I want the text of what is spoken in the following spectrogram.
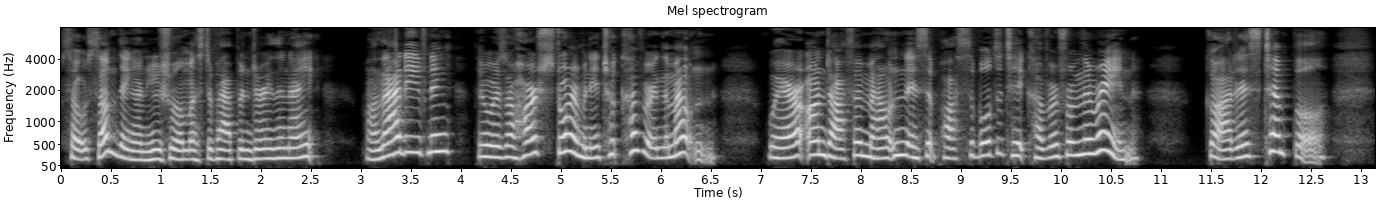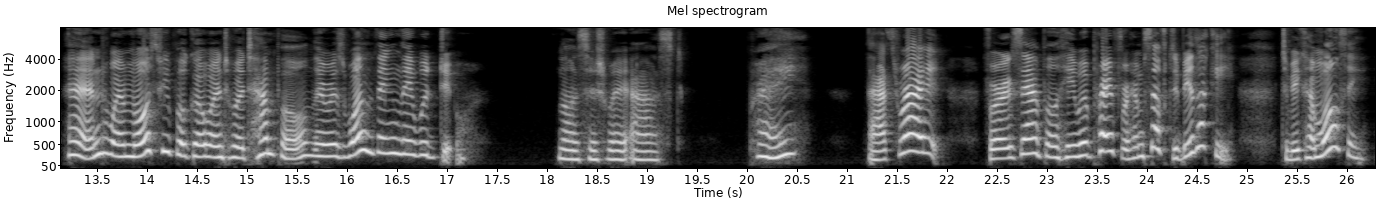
so something unusual must have happened during the night. On that evening, there was a harsh storm and he took cover in the mountain. Where on Dafan Mountain is it possible to take cover from the rain? Goddess Temple. And when most people go into a temple, there is one thing they would do. Lan Sizhui asked, Pray? That's right. For example, he would pray for himself to be lucky, to become wealthy,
